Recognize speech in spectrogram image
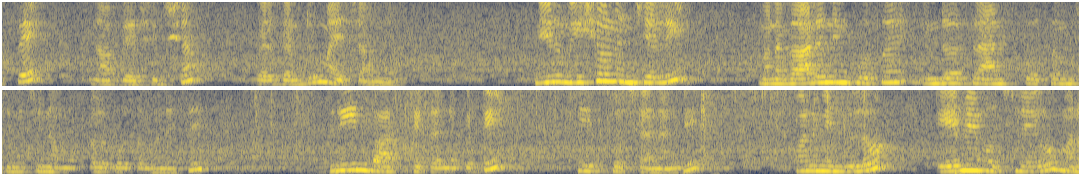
నమస్తే నా పేరు Shirsha. Welcome to my channel. నేను మీషో నుంచి వెళ్ళి మన గార్డెనింగ్ కోసం ఇండోర్ ప్లాంట్స్ కోసం చిన్న చిన్న మొక్కల కోసం అనేసి గ్రీన్ బాస్కెట్ అని ఒకటి తీసుకొచ్చానండి. మనం ఇందులో ఏమేమి వచ్చినాయో మన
